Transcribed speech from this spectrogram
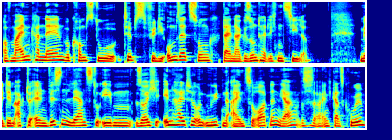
Auf meinen Kanälen bekommst du Tipps für die Umsetzung deiner gesundheitlichen Ziele. Mit dem aktuellen Wissen lernst du eben solche Inhalte und Mythen einzuordnen, ja, das ist eigentlich ganz cool.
